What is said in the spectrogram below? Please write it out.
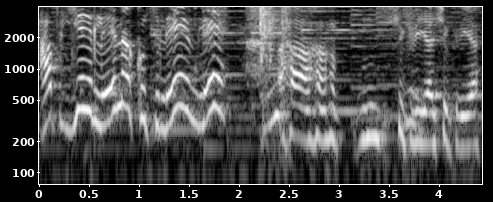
आप ये ले ना कुछ ले ले। हाँ हाँ हाँ, शुक्रिया शुक्रिया।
